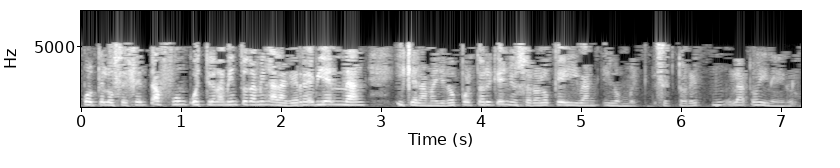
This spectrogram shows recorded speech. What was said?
porque los 60 fue un cuestionamiento también a la guerra de Vietnam y que la mayoría de los puertorriqueños eran los que iban y los sectores mulatos y negros.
